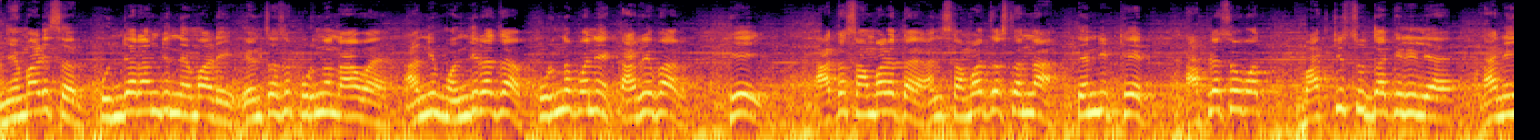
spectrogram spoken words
नेमाडे सर पुंजारामजी नेमाडे यांचं असं पूर्ण नाव आहे. आणि मंदिराचा पूर्णपणे कार्यभार हे आता सांभाळत आहे आणि सांभाळत असताना त्यांनी थेट आपल्यासोबत बातचीतसुद्धा केलेली आहे. आणि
